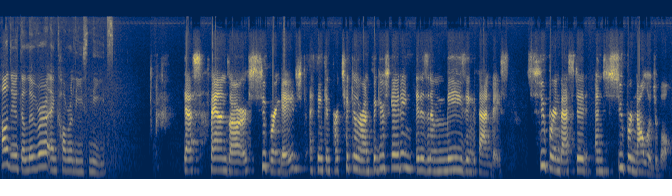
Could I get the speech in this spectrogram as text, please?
How do you deliver and cover these needs? Yes, fans are super engaged. I think, in particular, on figure skating, it is an amazing fan base, super invested and super knowledgeable.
